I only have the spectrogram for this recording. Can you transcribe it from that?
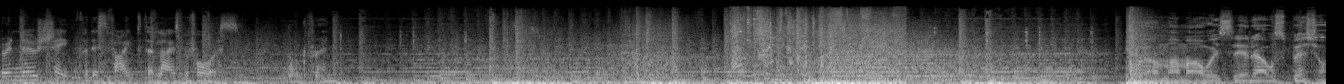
We're in no shape for this fight that lies before us. Old friend. Well, Mama always said I was special.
